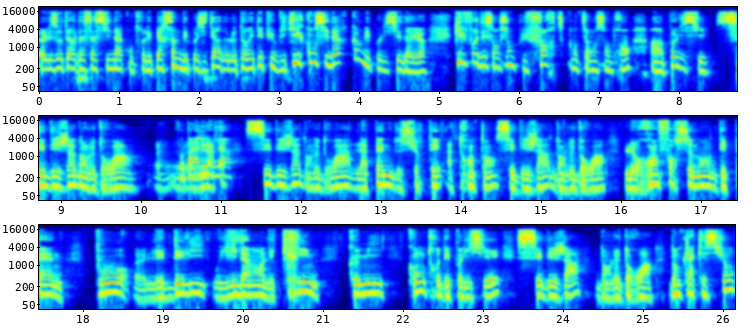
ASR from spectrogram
euh, les auteurs d'assassinats contre les personnes dépositaires de l'autorité publique. Il considère, comme les policiers d'ailleurs, qu'il faut des sanctions plus fortes quand on s'en prend à un policier. C'est déjà dans le droit. Euh, faut pas aller au-delà. C'est déjà dans le droit. La peine de sûreté à 30 ans, c'est déjà dans le droit. Le renforcement des peines pour euh, les délits ou évidemment les crimes commis contre des policiers, c'est déjà dans le droit. Donc la question,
